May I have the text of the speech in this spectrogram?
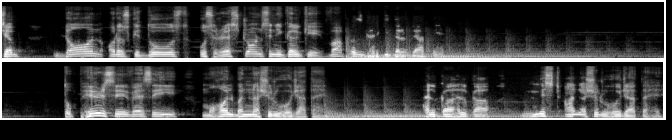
जब डॉन और उसके दोस्त उस रेस्टोरेंट से निकल के वापस घर की तरफ़ जाते हैं। तो फिर से वैसे ही माहौल बनना शुरू हो जाता है। हल्का हल्का मिस्ट आना शुरू हो जाता है।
